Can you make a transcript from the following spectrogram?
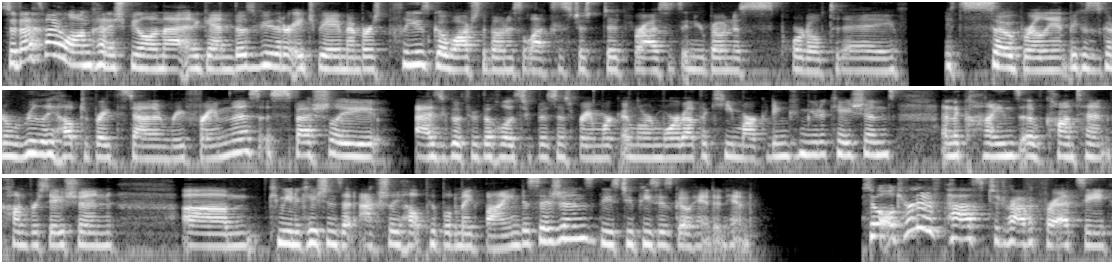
So that's my long kind of spiel on that. And again, those of you that are HBA members, please go watch the bonus Alexis just did for us. It's in your bonus portal today. It's so brilliant because it's going to really help to break this down and reframe this, especially as you go through the holistic business framework and learn more about the key marketing communications and the kinds of content, conversation, um, communications that actually help people to make buying decisions. These two pieces go hand in hand. So, alternative paths to traffic for Etsy.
